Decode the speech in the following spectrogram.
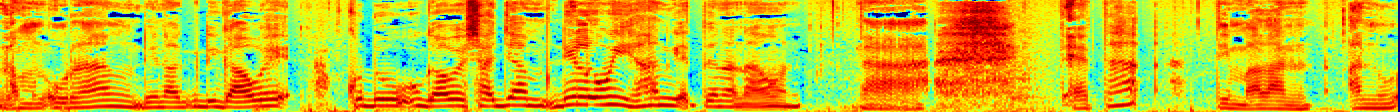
namun orang di digawe kudu gawe sajam dilewihan gitu naon nah eta timbalan anu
